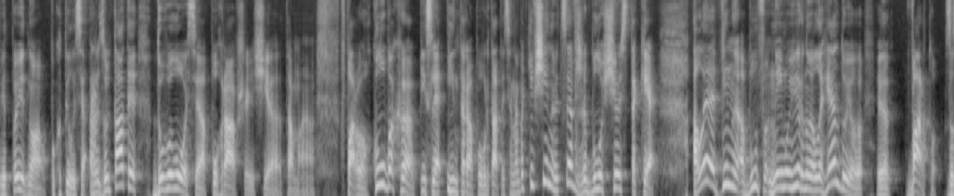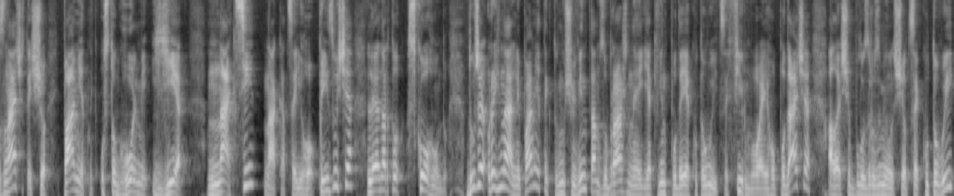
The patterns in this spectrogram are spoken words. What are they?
Відповідно, покотилися результати. Довелося, погравши ще там е, в пару клубах е, після інтера, повертатися на батьківщину. І це вже було щось таке. Але він був неймовірною легендою. Варто зазначити, що пам'ятник у Стокгольмі є наці, нака це його прізвище Леонарду Скоглунду. Дуже оригінальний пам'ятник, тому що він там зображений, як він подає кутовий. Це фірмова його подача. Але щоб було зрозуміло, що це кутовий,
